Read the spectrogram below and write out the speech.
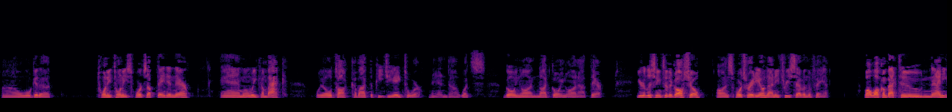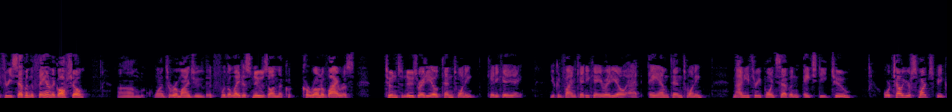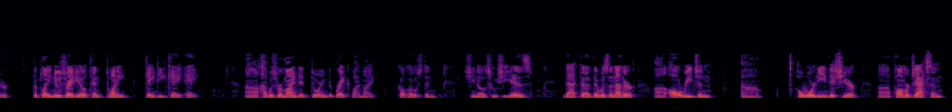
Uh, we'll get a 2020 sports update in there, and when we come back, We'll talk about the PGA Tour and uh, what's going on, not going on out there. You're listening to the Golf Show on Sports Radio 93.7 The Fan. Well, welcome back to 93.7 The Fan, the Golf Show. Um, wanted to remind you that for the latest news on the coronavirus, tune to News Radio 1020 KDKA. You can find KDKA Radio at AM 1020, 93.7 HD2, or tell your smart speaker to play News Radio 1020 KDKA. Uh, I was reminded during the break by my co-host, and she knows who she is, that uh, there was another uh, all-region um, awardee this year. Uh, Palmer Jackson,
